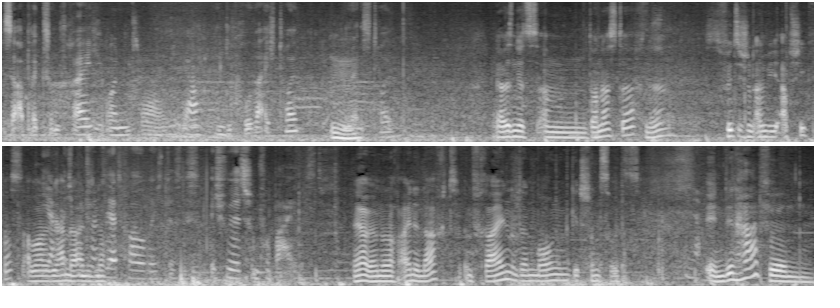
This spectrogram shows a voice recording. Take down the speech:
Ist so abwechslungsreich und äh, ja, und die Crew war echt toll. Mhm. Oder ist toll. Ja, wir sind jetzt am Donnerstag, ne? Fühlt sich schon an wie Abschied fast, aber ja, wir haben ich ja bin eigentlich schon noch. sehr traurig. Das ist, ich will es schon vorbei. Ja, wir haben nur noch eine Nacht im Freien und dann morgen geht's schon zurück in den Hafen.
